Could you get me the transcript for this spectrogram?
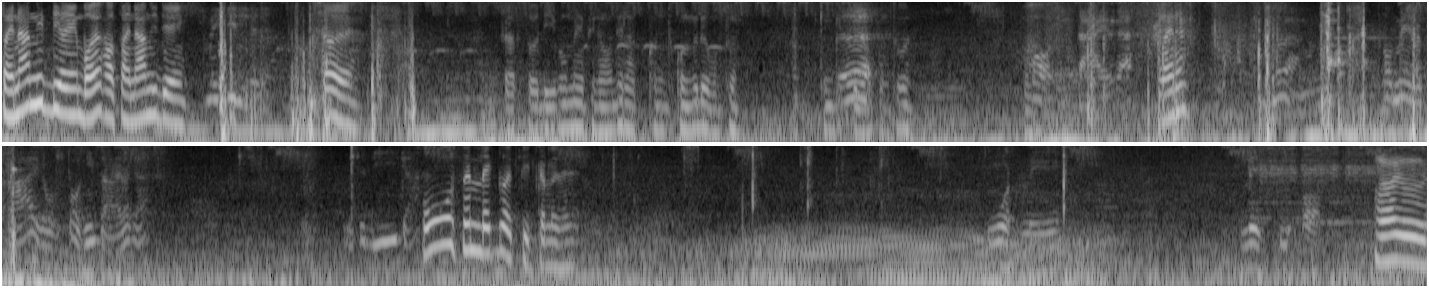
ใส่น้ำนิดเดียวเองบอกให้เขาใส่น้ำนิดเดียวเองไม่ดิ้นเลยใช่ครับสวัสดีพ่อแม่พี่น้องที่รักคนทุกคนก็เดือผมทุนกินก๋วยเตี๋ยวผมทุนพ่อทิ้งตายแล้วนะอะไรนะเมื่อไหร่พ่อแม่เราตายก็พ่อทิ้งตายแล้วนะมันจะดีจ้ะโอ้เส้นเล็กด้วยติดกันเลยเนี่ยงวดนี้ เลขที่ออกอะไรเอ่ย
